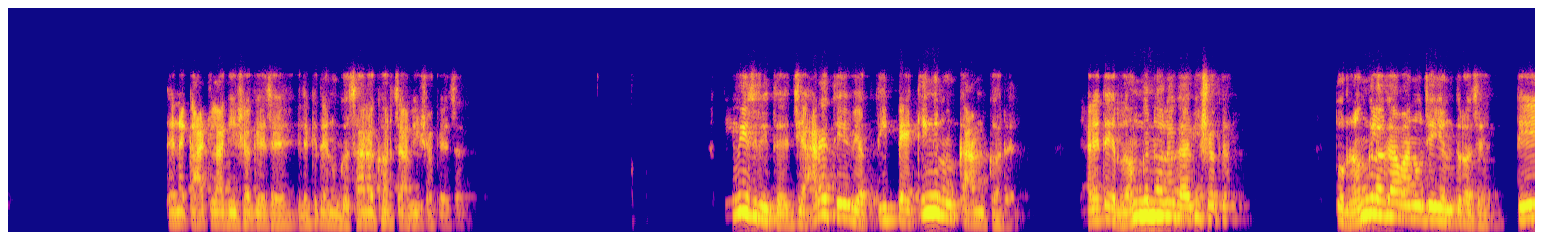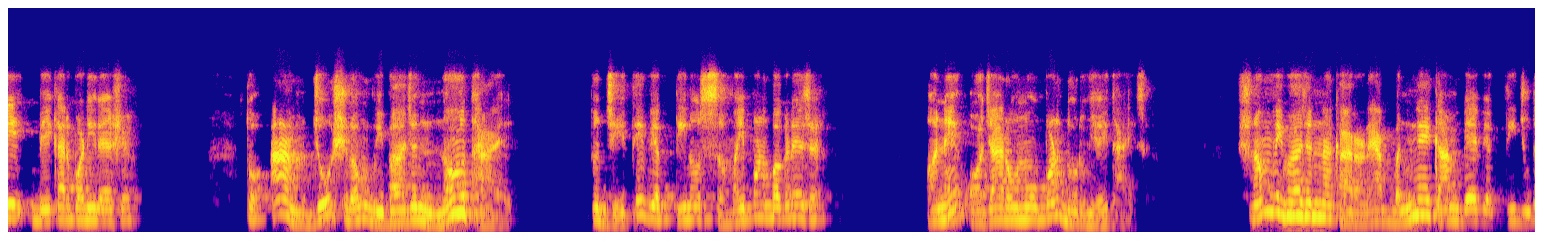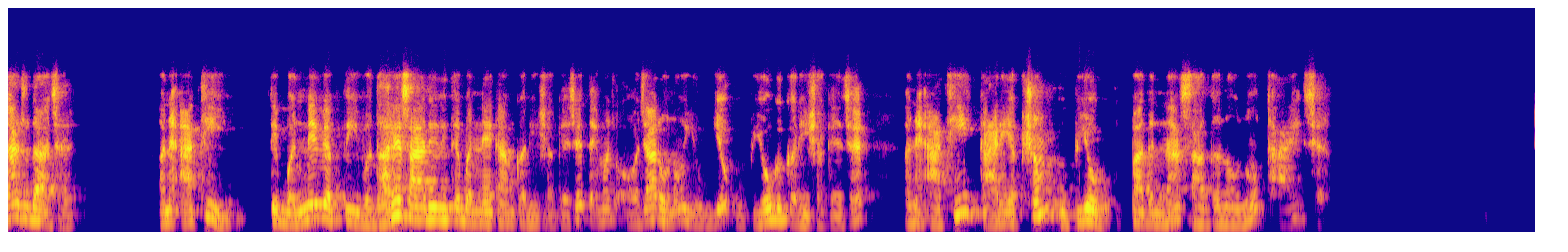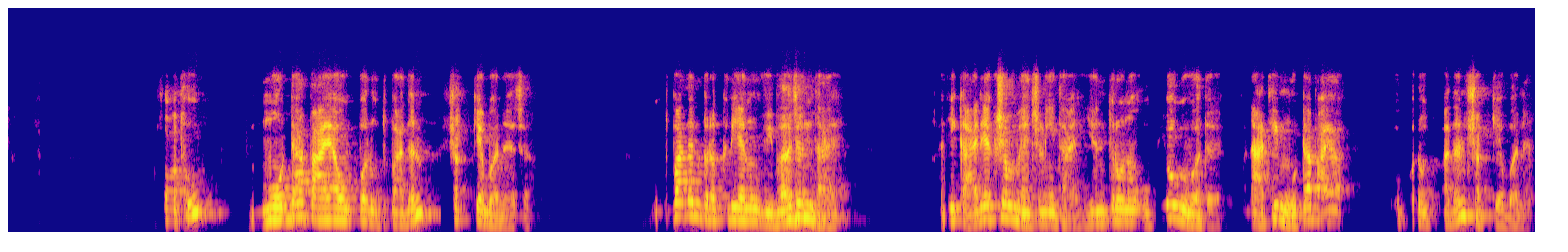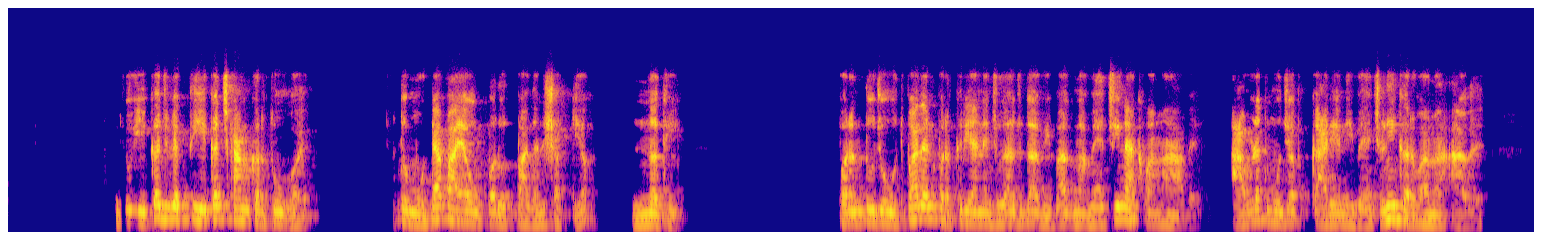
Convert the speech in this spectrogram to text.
તેને કાટ લાગી શકે છે, એટલે કે તેનું ઘસારા ખર્ચ આવી શકે છે. તેવી જ રીતે જ્યારે તે વ્યક્તિ પેકિંગનું કામ કરે, ત્યારે તે રંગ ન લગાવી શકે. તો રંગ લગાવવાનું જે યંત્ર છે, તે બેકાર પડી રહેશે. તો આમ જો શ્રમ વિભાજન ન થાય, તો જે તે વ્યક્તિનો સમય પણ બગડે છે. અને ઓજારોનો પણ દુર્વ્યય થાય છે. શ્રમ વિભાજનના કારણે આ બંને કામ બે વ્યક્તિ જુદા જુદા છે અને આથી તે બંને વ્યક્તિ વધારે સારી રીતે બંને કામ કરી શકે છે, તેમજ ઓજારોનો યોગ્ય ઉપયોગ કરી શકે છે અને આથી કાર્યક્ષમ ઉપયોગ ઉત્પાદનના સાધનોનો થાય છે. ચોથું, મોટા પાયા ઉપર ઉત્પાદન શક્ય બને છે. ઉત્પાદન પ્રક્રિયાનું વિભાજન થાય આથી કાર્યક્ષમ વહેંચણી થાય, યંત્રોનો ઉપયોગ વધે અને આથી મોટા પાયા ઉપર ઉત્પાદન શક્ય બને. જો એક જ વ્યક્તિ એક જ કામ કરતું હોય, તો મોટા પાયા ઉપર ઉત્પાદન શક્ય નથી. પરંતુ જો ઉત્પાદન પ્રક્રિયાને જુદા જુદા વિભાગમાં વહેંચી નાખવામાં આવે, આવડત મુજબ કાર્યની વહેંચણી કરવામાં આવે,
